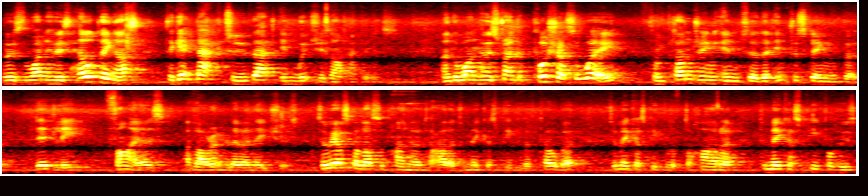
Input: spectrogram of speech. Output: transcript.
who is the one who is helping us to get back to that in which is our happiness, and the one who is trying to push us away from plunging into the interesting but deadly fires of our own lower natures. So we ask Allah subhanahu wa ta'ala to make us people of tawbah, to make us people of tahara, to make us people whose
